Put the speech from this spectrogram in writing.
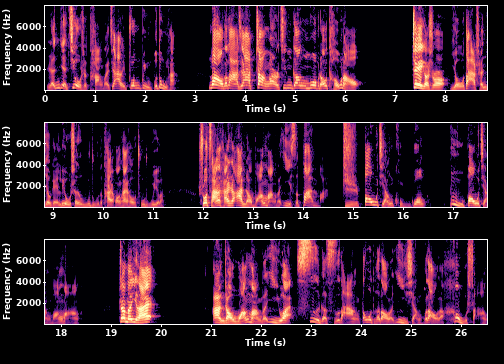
人家就是躺在家里装病不动弹，闹得大家丈二金刚摸不着头脑。这个时候，有大臣就给六神无主的太皇太后出主意了，说：“咱还是按照王莽的意思办吧，只褒奖孔光，不褒奖王莽。这么一来，按照王莽的意愿，四个死党都得到了意想不到的厚赏。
